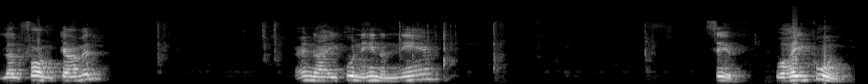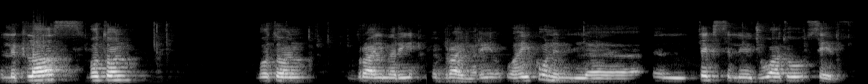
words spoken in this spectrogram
لل form كامل. عندنا هيكون هنا ال name. save وهيكون ال class button button primary primary. وهيكون ال text اللي جواته save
